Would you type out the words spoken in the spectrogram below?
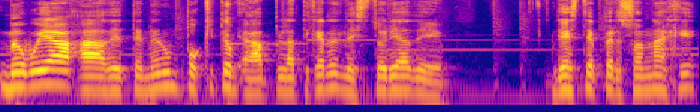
me voy a, detener un poquito a platicar la historia de, de este personaje,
